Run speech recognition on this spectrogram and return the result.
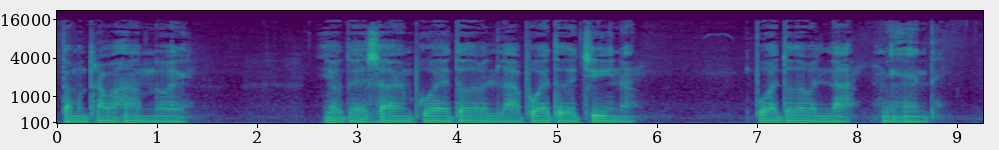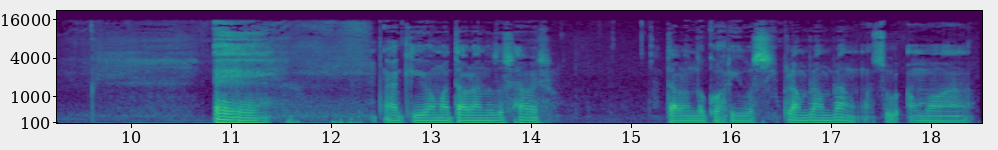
Estamos trabajando, eh. Ya ustedes saben, puesto de verdad, puesto de China. Puesto de verdad, mi gente. Eh, aquí vamos a estar hablando, tú sabes. Está hablando corrido así, plan, plan, plan. Vamos a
